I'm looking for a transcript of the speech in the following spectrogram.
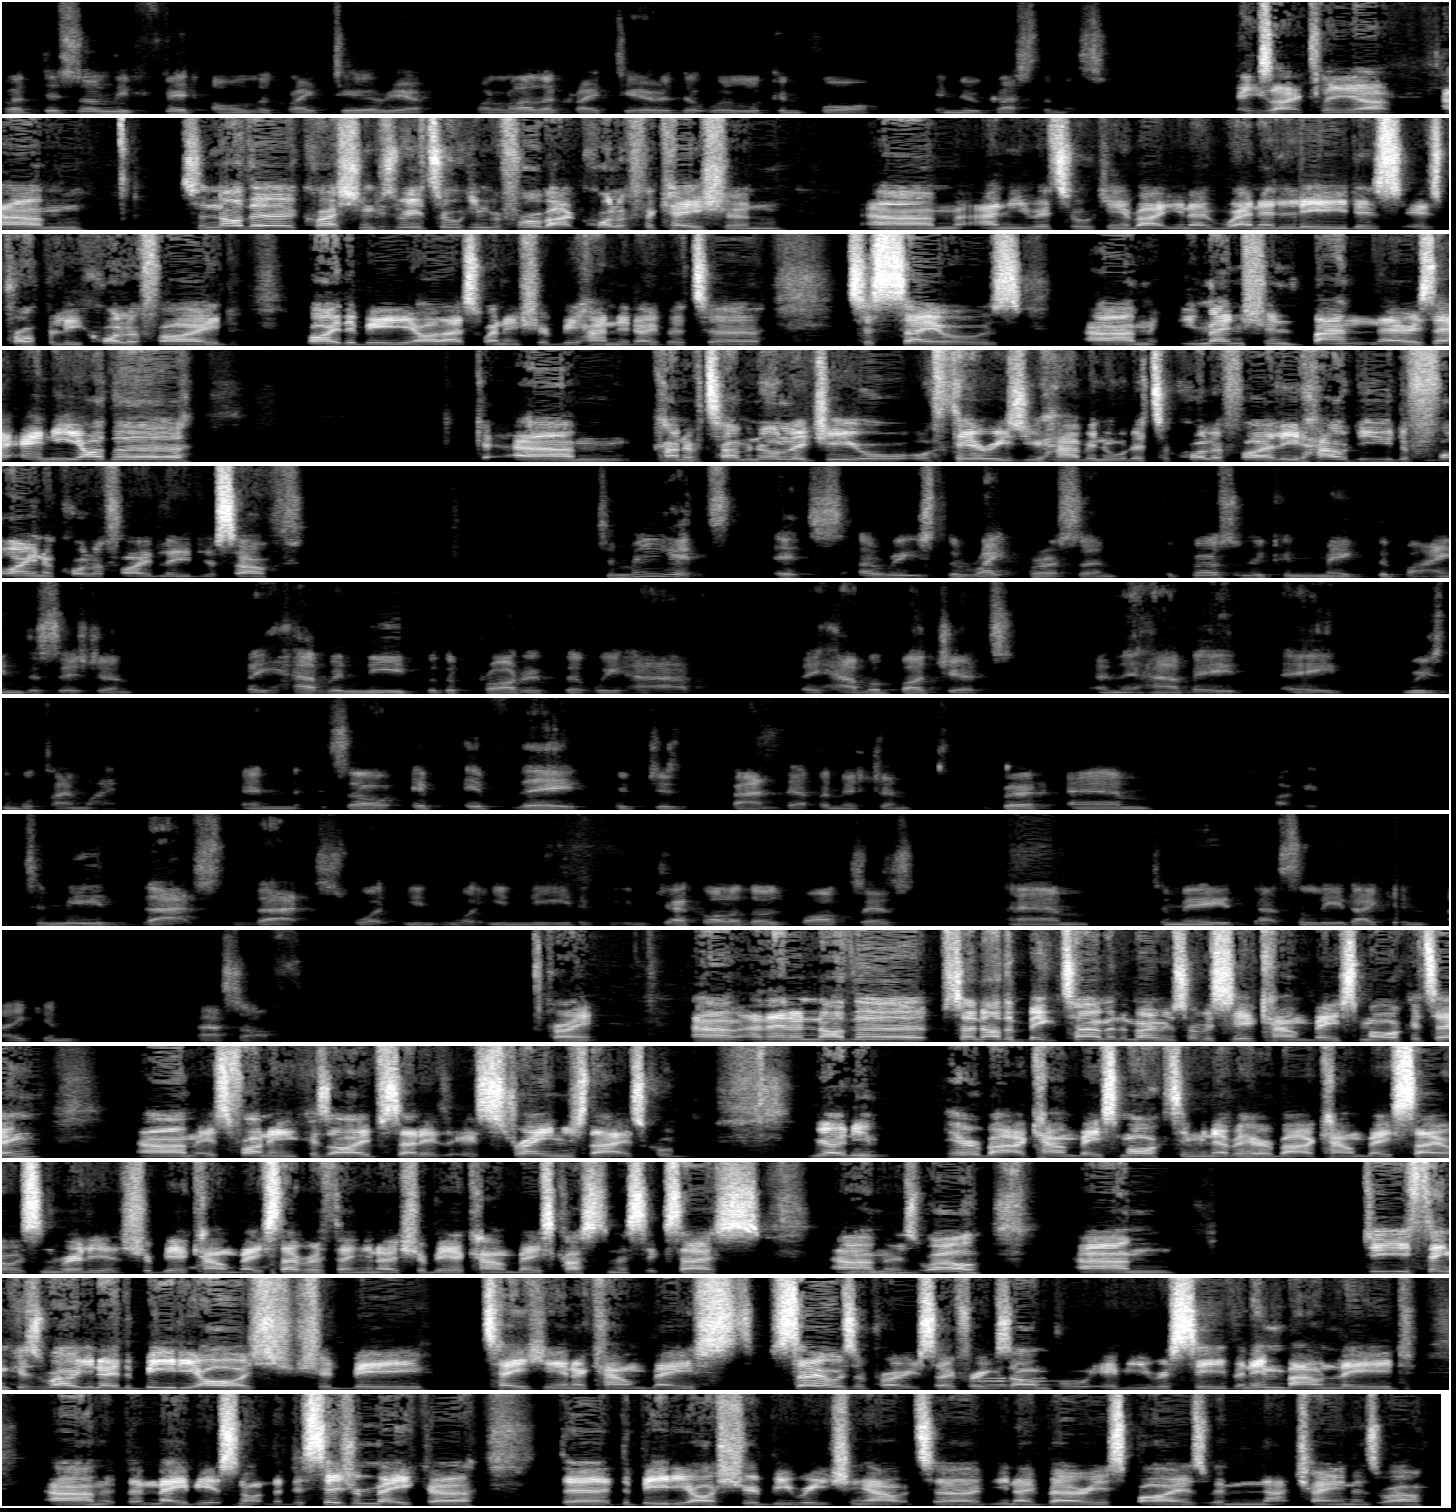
But this only fit all the criteria, or a lot of the criteria that we're looking for in new customers. Exactly, yeah. Um, so another question, because we were talking before about qualification. Um, and you were talking about, you know, when a lead is, is properly qualified by the BDR, that's when it should be handed over to, to sales. Um, you mentioned BANT there. Is there any other um, kind of terminology or, or, theories you have in order to qualify a lead? How do you define a qualified lead yourself? To me, it's it's a reach the right person, the person who can make the buying decision. They have a need for the product that we have. They have a budget and they have a, a reasonable timeline. And so if, if they, which is bad definition, but um, to me, that's that's what you what you need. If you can check all of those boxes, um, to me, that's the lead I can I can pass off. Great. Um, and then another, so another big term at the moment is obviously account-based marketing. Um, it's funny because I've said it, it's strange that it's called. We only hear about account-based marketing, we never hear about account-based sales, and really it should be account-based everything. You know, it should be account-based customer success um, mm-hmm. as well. Um, do you think as well? You know, the BDRs should be taking an account-based sales approach. So, for example, if you receive an inbound lead um, that maybe it's not the decision maker, the the BDR should be reaching out to you know various buyers within that chain as well.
